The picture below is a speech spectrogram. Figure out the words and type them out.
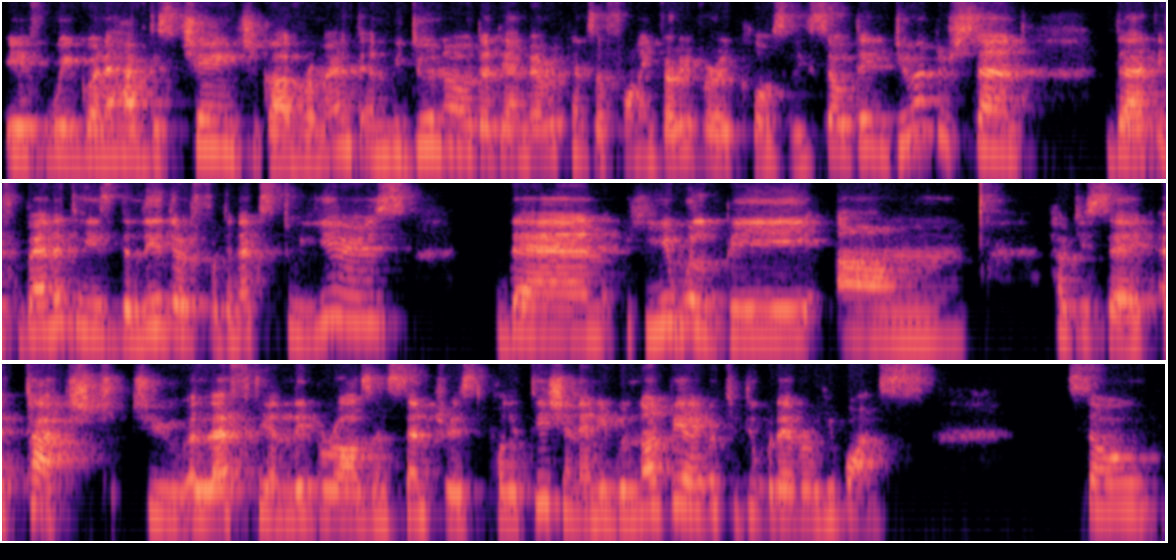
if we're going to have this change government. And we do know that the Americans are following very, very closely. So they do understand that if Bennett is the leader for the next two years, then he will be. Um, how do you say, attached to a lefty and liberals and centrist politician, and he will not be able to do whatever he wants. So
